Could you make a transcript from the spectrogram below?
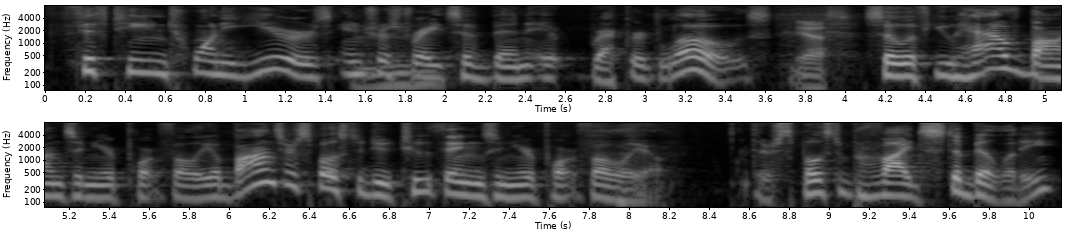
15, 20 years, interest mm-hmm. rates have been at record lows. Yes. So if you have bonds in your portfolio, bonds are supposed to do two things in your portfolio. They're supposed to provide stability.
